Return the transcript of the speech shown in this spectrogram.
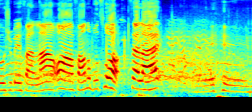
又是被反拉，哇，防的不错，再来，哎嘿。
